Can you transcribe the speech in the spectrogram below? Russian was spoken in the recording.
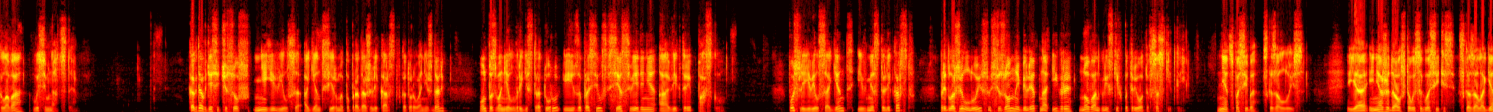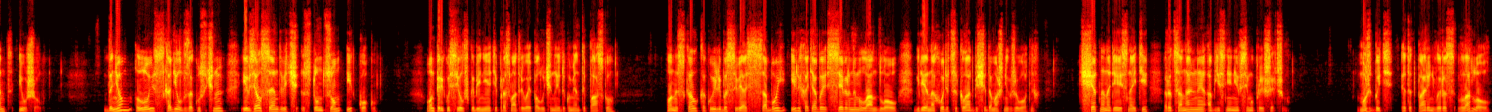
Глава 18 Когда в 10 часов не явился агент фирмы по продаже лекарств, которого они ждали, он позвонил в регистратуру и запросил все сведения о Викторе Паску. После явился агент и вместо лекарств предложил Луису сезонный билет на игры новоанглийских патриотов со скидкой. «Нет, спасибо», — сказал Луис. «Я и не ожидал, что вы согласитесь», — сказал агент и ушел. Днем Луис сходил в закусочную и взял сэндвич с тунцом и коку. Он перекусил в кабинете, просматривая полученные документы Паско. Он искал какую-либо связь с собой или хотя бы с северным Ландлоу, где находится кладбище домашних животных, тщетно надеясь найти рациональное объяснение всему происшедшему. Может быть, этот парень вырос в Ладлоу?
